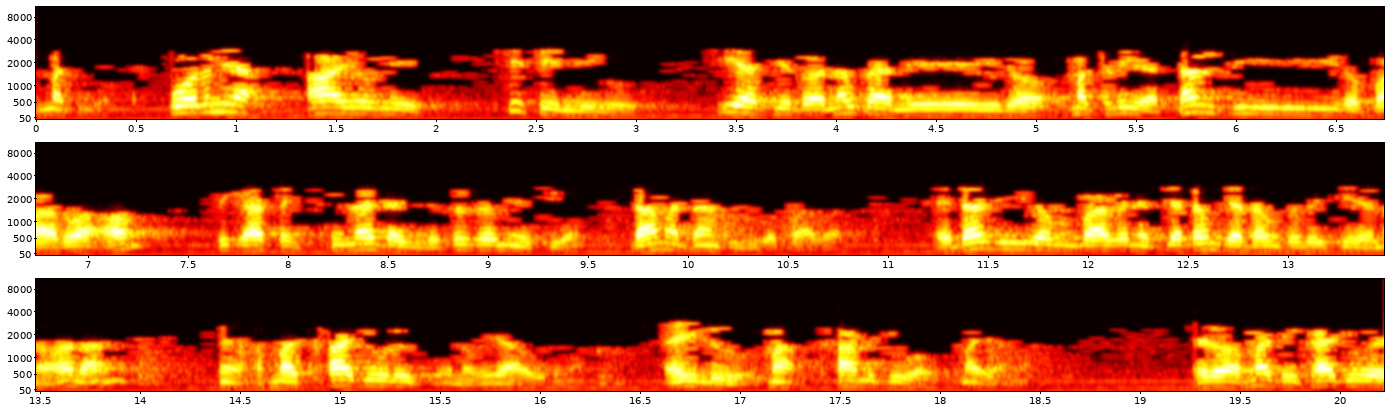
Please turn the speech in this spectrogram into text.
အမတ်တည်းပေါ်သမျှအာယုန်နေဖြစ်စဉ်တွေကိုရှိရဖြစ်သွားနောက်ကနေတော့အမှတ်ကလေးကတန်းစီတော့ပါသွားအောင်စိတ်ကားစိတ်ရှင်းလိုက်တယ်ပြီးတော့တော်တော်များရှိအောင်ဒါမှတန်းစီပြီးတော့ပါသွား အဲတန်းစီပြီးတော့မပါဘဲနဲ့ပြတ်တောင်းပြတ်တောင်းဆိုလို့ရှိရင်တော့ဟုတ်လားအမှတ်ခါကျိုးလို့ရှင်တော့မရဘူးဒီမှာအဲဒီလိုအမှတ်ခါမကျိုးအောင်မှတ်ရမှာအဲ့တော့အမှတ်တွေခါကျိုးရဲ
